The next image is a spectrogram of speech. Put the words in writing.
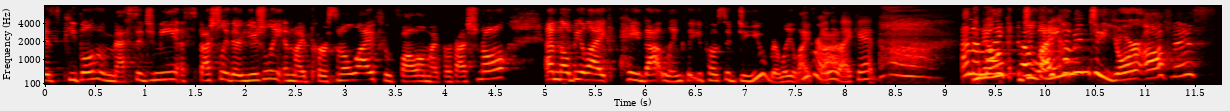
is people who message me, especially they're usually in my personal life who follow my professional, and they'll be like, "Hey, that link that you posted, do you really like? You really that? like it?" and I'm like, so "Do funny? I come into your office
